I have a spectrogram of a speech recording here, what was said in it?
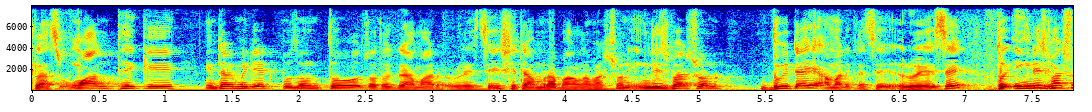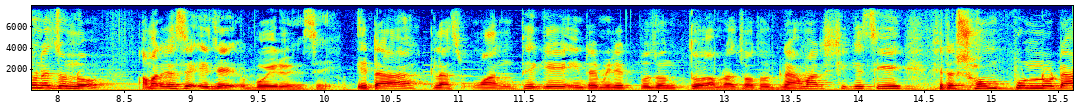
ক্লাস ওয়ান থেকে ইন্টারমিডিয়েট পর্যন্ত যত গ্রামার রয়েছে, সেটা আমরা বাংলা ভার্সন ইংলিশ ভার্সন দুইটাই আমার কাছে রয়েছে। তো ইংলিশ ভার্সনের জন্য আমার কাছে এই যে বই রয়েছে, এটা ক্লাস ওয়ান থেকে ইন্টারমিডিয়েট পর্যন্ত আমরা যত গ্রামার শিখেছি, সেটা সম্পূর্ণটা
